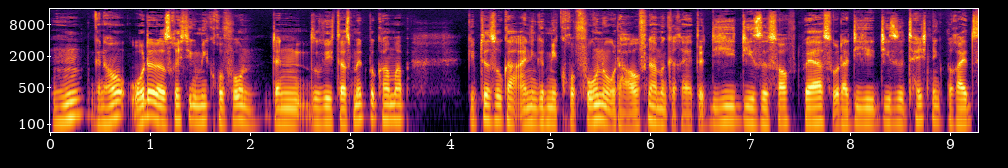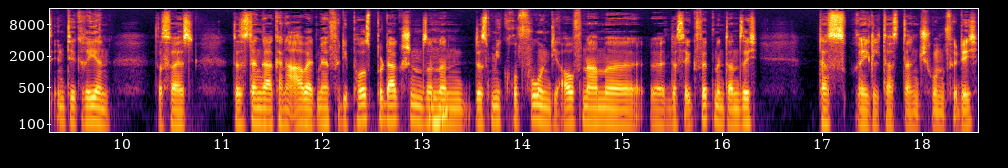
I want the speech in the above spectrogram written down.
Mhm, genau, oder das richtige Mikrofon. Denn so wie ich das mitbekommen habe, gibt es sogar einige Mikrofone oder Aufnahmegeräte, die diese Softwares oder die diese Technik bereits integrieren. Das heißt, das ist dann gar keine Arbeit mehr für die Post-Production, sondern mhm. das Mikrofon, die Aufnahme, äh, das Equipment an sich, das regelt das dann schon für dich.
